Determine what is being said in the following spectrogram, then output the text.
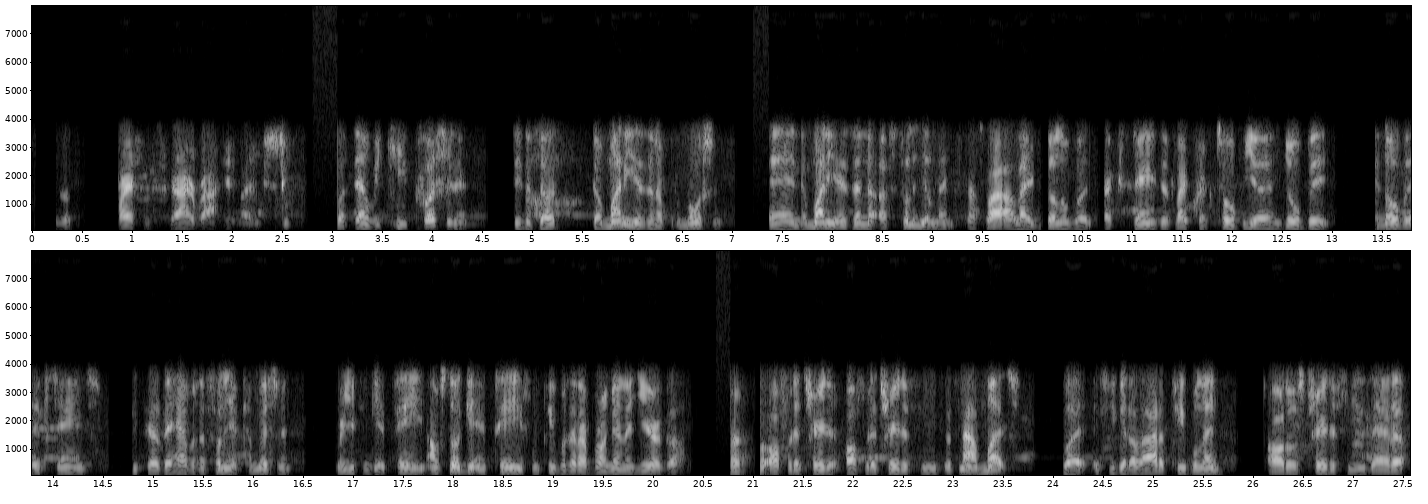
price would skyrocket like shoot. But then we keep pushing it. See the the, the money is in a promotion and the money is in the affiliate links. That's why I like dealing with exchanges like Cryptopia, Yobit, and Nova Exchange because they have an affiliate commission where you can get paid. I'm still getting paid from people that I brought in a year ago Huh. for offer the trader offer the trader fees. It's not much, but if you get a lot of people in, all those trader fees add up.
